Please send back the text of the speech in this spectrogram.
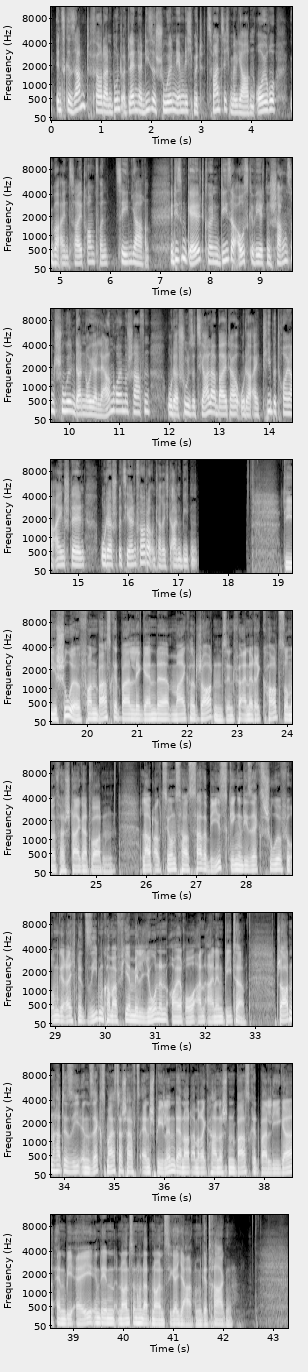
Insgesamt fördern Bund und Länder diese Schulen nämlich mit 20 Milliarden Euro über einen Zeitraum von zehn Jahren. Mit diesem Geld können diese ausgewählten Chancenschulen dann neue Lernräume schaffen oder Schulsozialarbeiter oder IT-Betreuer einstellen oder speziellen Förderunterricht anbieten. Die Schuhe von Basketballlegende Michael Jordan sind für eine Rekordsumme versteigert worden. Laut Auktionshaus Sotheby's gingen die sechs Schuhe für umgerechnet 7,4 Millionen Euro an einen Bieter. Jordan hatte sie in sechs Meisterschaftsendspielen der nordamerikanischen Basketballliga NBA in den 1990er Jahren getragen.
